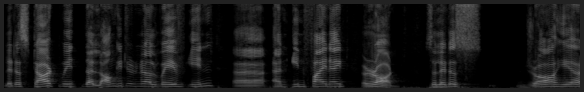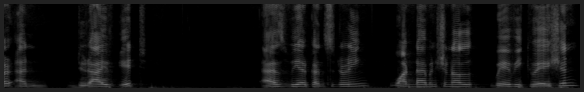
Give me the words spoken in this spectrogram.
Let us start with the longitudinal wave in uh, an infinite rod. So, let us draw here and derive it as we are considering one dimensional wave equation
